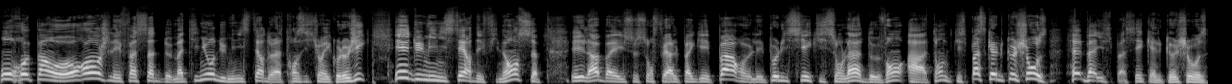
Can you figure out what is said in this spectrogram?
ont repeint au orange les façades de Matignon du ministère de la Transition écologique et du ministère des Finances. Et là, bah, ils se sont fait alpaguer par les policiers qui sont là devant à attendre qu'il se passe quelque chose. Eh ben, il se passait quelque chose.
